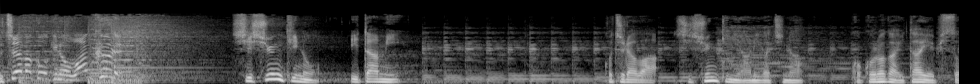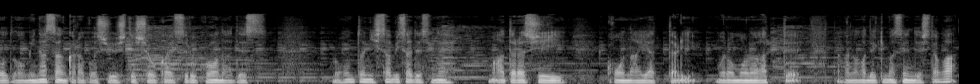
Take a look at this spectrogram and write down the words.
内山幸喜のワンクール思春期の痛みこちらは思春期にありがちな心が痛いエピソードを皆さんから募集して紹介するコーナーです。本当に久々ですね。まあ、新しいコーナーやったり、もろもろあって、なかなかできませんでしたが、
